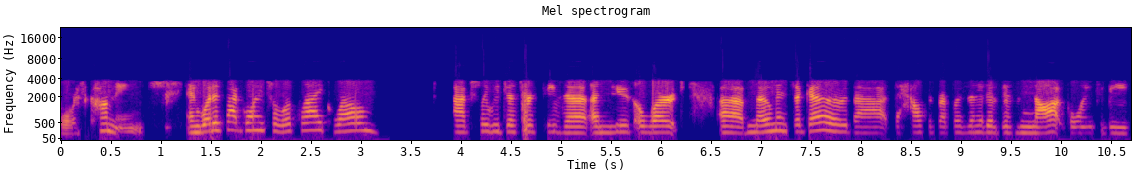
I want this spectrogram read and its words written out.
forthcoming. And what is that going to look like? Well, actually, we just received a, a news alert uh, moments ago that the House of Representatives is not going to be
